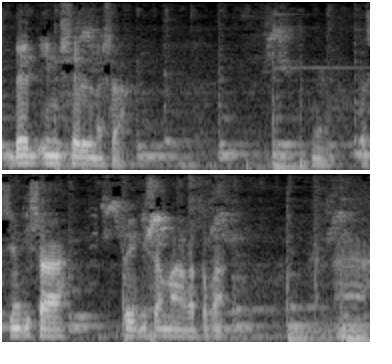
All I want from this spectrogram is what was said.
dead in shell na siya. Yan. Tapos yung isa, ito yung isa mga katuka. Uh,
